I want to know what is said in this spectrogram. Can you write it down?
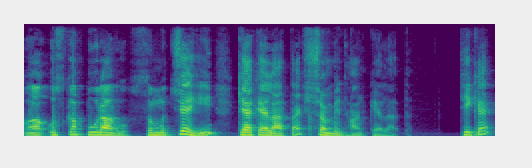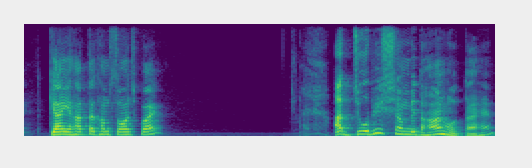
उसका पूरा रूप, समुच्चय ही क्या कहलाता है? संविधान कहलाता है। ठीक है? क्या यहाँ तक हम समझ पाए? अब जो भी संविधान होता है,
